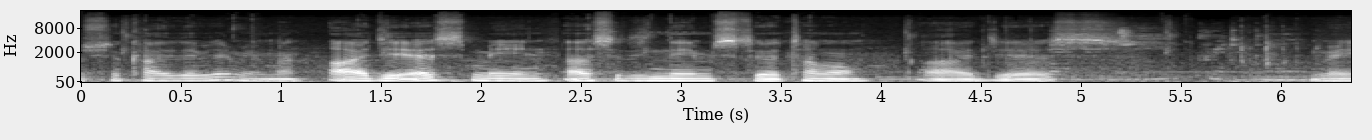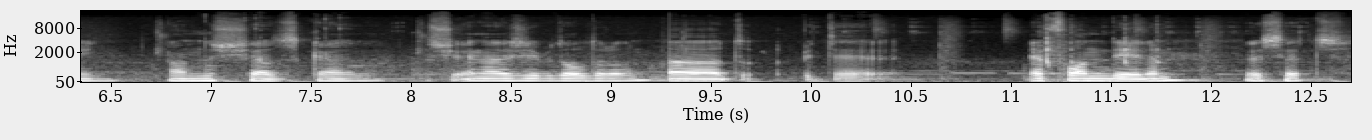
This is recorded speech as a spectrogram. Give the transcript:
Şunu kaydedebilir miyim ben? IDS main. LCD name istiyor tamam. IDS main. Yanlış yazdık galiba. Şu enerjiyi bir dolduralım. Aa, bir de F10 diyelim. Reset.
